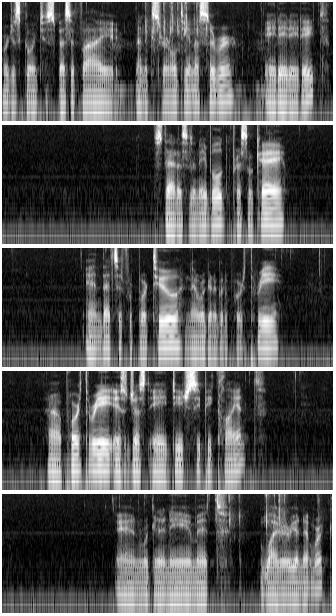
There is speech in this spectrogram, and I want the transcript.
we're just going to specify an external DNS server 8888 status is enabled press OK. And that's it for port 2 now we're going to go to port 3 uh, port 3 is just a DHCP client. And we're going to name it wide area network.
